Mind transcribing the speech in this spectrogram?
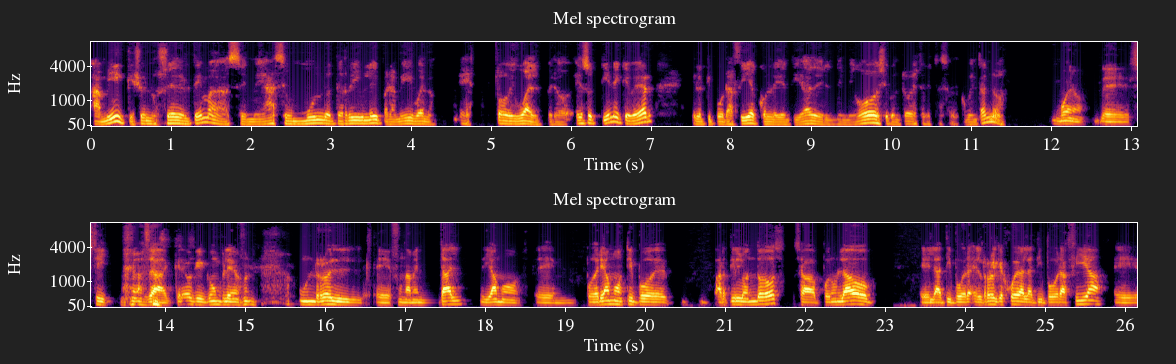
a mí, que yo no sé del tema, se me hace un mundo terrible y para mí, bueno, es todo igual, pero eso tiene que ver la tipografía con la identidad del, del negocio, con todo esto que estás comentando. Bueno, eh, sí, o sea, creo que cumple un, un rol eh, fundamental, digamos, eh, podríamos tipo de partirlo en dos, o sea, por un lado, la el rol que juega la tipografía eh,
